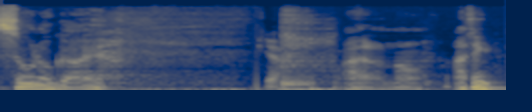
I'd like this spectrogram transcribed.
solo guy. Yeah. I don't know. I think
